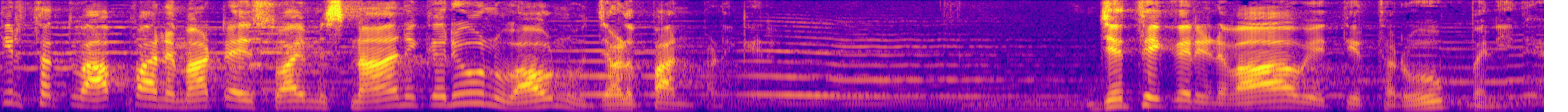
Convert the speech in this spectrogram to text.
તીર્થત્વ આપવાને માટે સ્વયં સ્નાન કર્યું ને વાવનું જળપાન પણ કર્યું। જેથી કરીને વાવ એ તીર્થરૂપ બની જાય।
